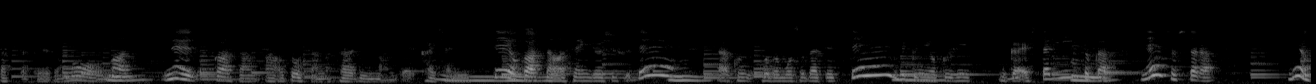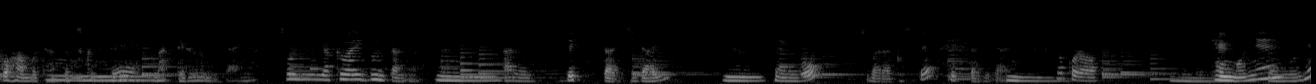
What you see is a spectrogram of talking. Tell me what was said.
だったけれども、まあねお母さんあお父さんがサラリーマンで会社に行って、うん。お母さんは専業主婦で、うん。あこ子供を育てて塾に送り迎えしたりとか、ねそしたら、ね、ご飯もちゃんと作ってうん。待ってるみたいなそういう役割分担がうん。あのできた時代うん。戦後しばらくしてできた時代、から、うん。戦後ね。戦後ね。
